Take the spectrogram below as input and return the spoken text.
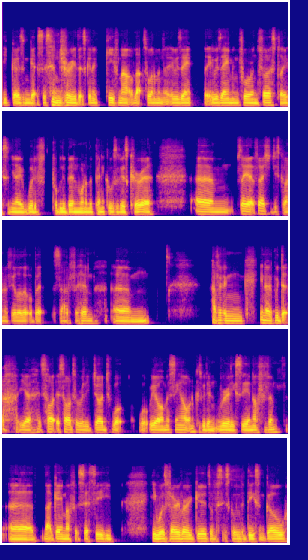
He goes and gets this injury that's going to keep him out of that tournament that he was aim- that he was aiming for in the first place, and you know would have probably been one of the pinnacles of his career. Um, so yeah, at first you just kind of feel a little bit sad for him. Um, having you know we do, yeah, it's hard it's hard to really judge what what we are missing out on because we didn't really see enough of him. Uh, that game up at City, he he was very very good. Obviously scored a decent goal,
